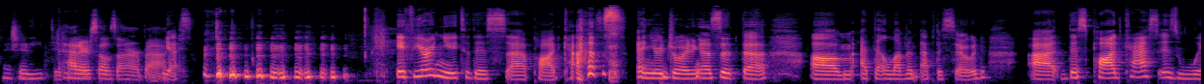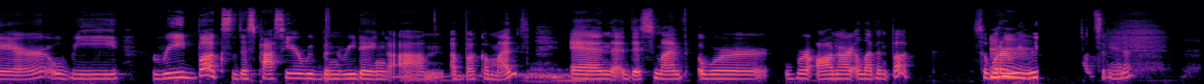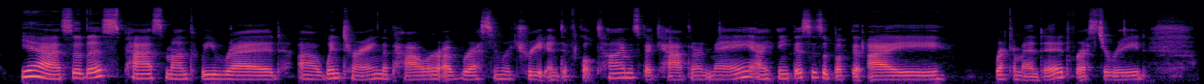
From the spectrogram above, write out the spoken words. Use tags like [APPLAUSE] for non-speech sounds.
I should pat it. ourselves on our back. Yes. [LAUGHS] If you're new to this uh, podcast [LAUGHS] and you're joining us at the um, at the 11th episode, uh, this podcast is where we read books. This past year, we've been reading um, a book a month, and this month we're we're on our 11th book. So, what are we Mhm. reading, Savannah? Yeah, so this past month we read uh, Wintering, The Power of Rest and Retreat in Difficult Times by Katherine May. I think this is a book that I recommended for us to read.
